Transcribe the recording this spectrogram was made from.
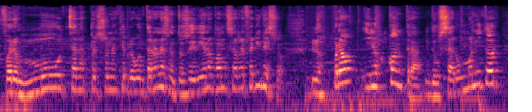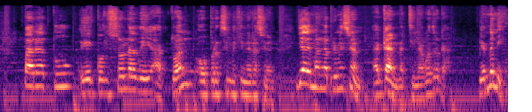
Fueron muchas las personas que preguntaron eso, entonces hoy día nos vamos a referir a eso. Los pros y los contras de usar un monitor para tu eh, consola de actual o próxima generación. Y además la premiación, acá en Martina 4K. Bienvenido.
